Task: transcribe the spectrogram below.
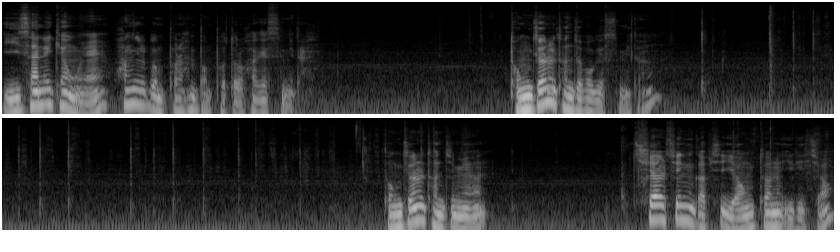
이산의 경우에 확률 분포를 한번 보도록 하겠습니다. 동전을 던져 보겠습니다. 동전을 던지면 취할 수 있는 값이 0 또는 1이죠.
